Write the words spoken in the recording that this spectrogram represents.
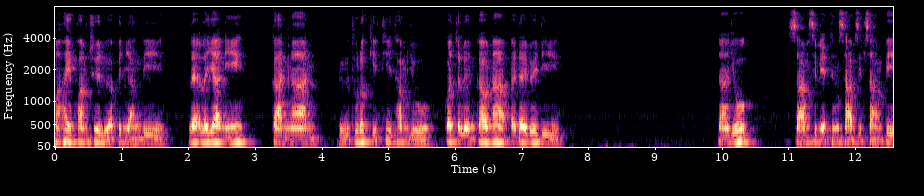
มาให้ความช่วยเหลือเป็นอย่างดี และระยะนี้การงาน หรือธุรกิจที่ทำอยู่ก็เจริญก้าวหน้าไปได้ด้วยดี อายุ 31-33 ปี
